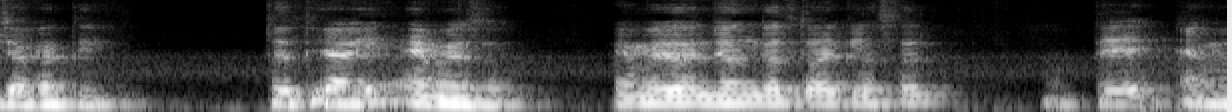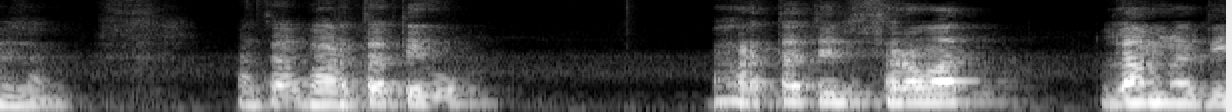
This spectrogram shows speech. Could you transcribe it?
जगातील तर ती आहे ॲमेझॉन ॲमेझॉन जंगल तो ऐकलं असेल? ते ॲमेझॉन आता भारतात येऊ. भारतातील सर्वात लांब नदी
